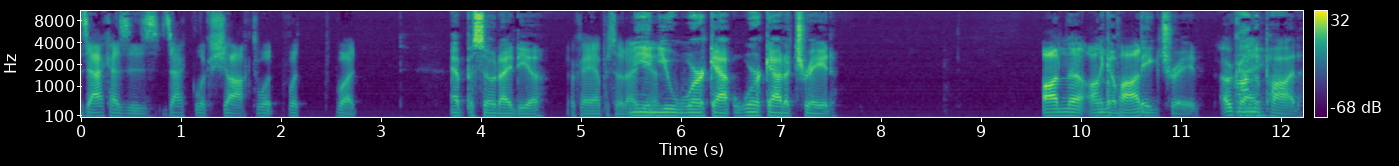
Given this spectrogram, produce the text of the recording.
Zach has his Zach looks shocked. What what what? Episode idea. Okay, episode Me idea and you work out work out a trade on the on like the a pod. big trade okay, on the pod.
